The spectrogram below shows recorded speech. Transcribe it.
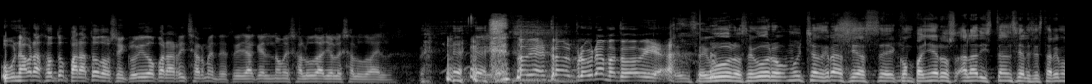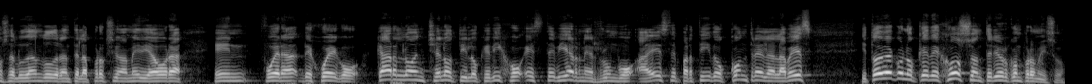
Un abrazo to- para todos, incluido para Richard Méndez, que ya que él no me saluda, yo le saludo a él. No había entrado al programa todavía. Seguro, seguro. Muchas gracias, eh, compañeros. A la distancia les estaremos saludando durante la próxima media hora en Fuera de Juego. Carlo Ancelotti, lo que dijo este viernes rumbo a este partido contra el Alavés y todavía con lo que dejó su anterior compromiso.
